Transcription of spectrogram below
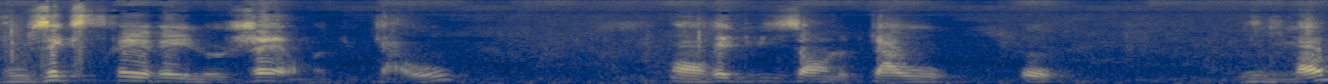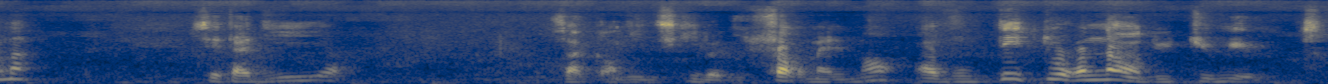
vous extrairez le germe du chaos en réduisant le chaos au minimum, c'est-à-dire, ça Kandinsky le dit formellement, en vous détournant du tumulte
